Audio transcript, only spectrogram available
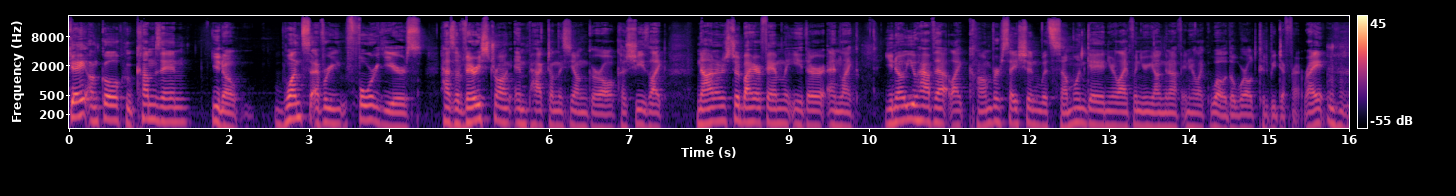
gay uncle who comes in, you know, once every four years, has a very strong impact on this young girl because she's like not understood by her family either. And like you know you have that like conversation with someone gay in your life when you're young enough and you're like whoa the world could be different right? Mm-hmm.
